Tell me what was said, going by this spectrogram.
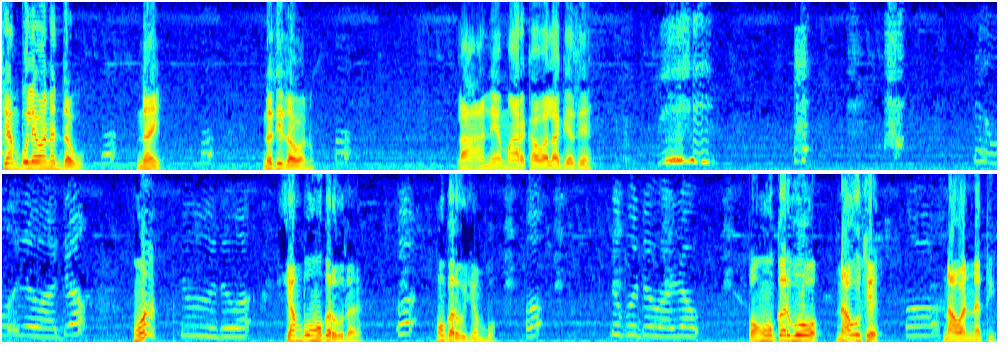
શેમ્પુ લેવા નથી જવું? નહીં. નથી જવાનું. આને માર ખાવા લાગે છે. શેમ્પુ શું કરવું તારે? શું કરવું શેમ્પુ? તો શું કરવું? નાવું છે? નાવાનું નથી.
